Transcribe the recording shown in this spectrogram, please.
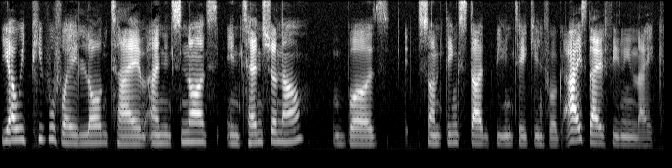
you are with people for a long time and it's not intentional but some things start being taken for granted. I started feeling like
